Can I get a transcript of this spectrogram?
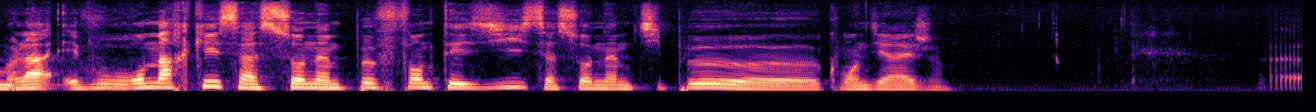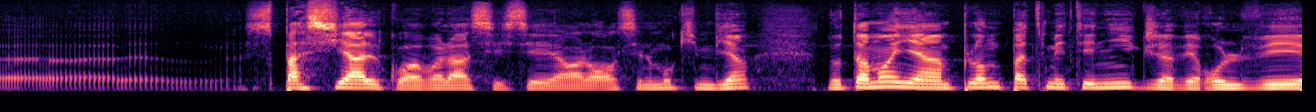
Voilà, et vous remarquez, ça sonne un peu fantasy, ça sonne un petit peu, euh, comment dirais-je Euh, spatial quoi voilà c'est alors c'est le mot qui me vient notamment il y a un plan de Pat Metheny que j'avais relevé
